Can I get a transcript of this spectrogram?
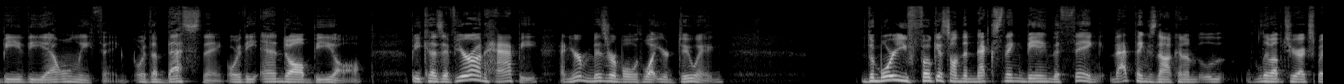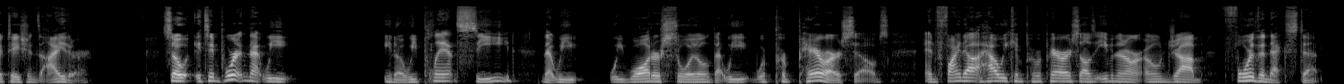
be the only thing or the best thing or the end all be all. Because if you're unhappy and you're miserable with what you're doing, the more you focus on the next thing being the thing, that thing's not going to live up to your expectations either. So it's important that we, you know, we plant seed, that we we water soil, that we, we prepare ourselves and find out how we can prepare ourselves even in our own job for the next step.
